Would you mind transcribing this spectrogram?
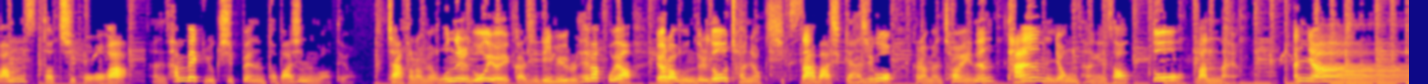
맘스터치 버거가 한 360배는 더 맛있는 것 같아요. 자, 그러면 오늘도 여기까지 리뷰를 해봤고요. 여러분들도 저녁 식사 맛있게 하시고, 그러면 저희는 다음 영상에서 또 만나요. 안녕!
